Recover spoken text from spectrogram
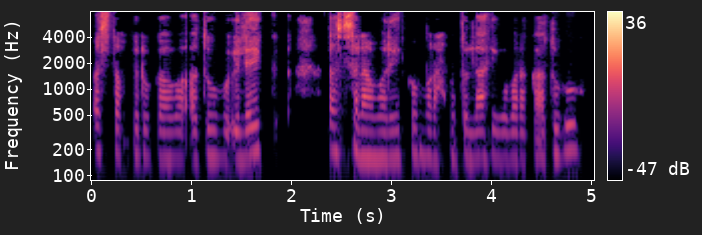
استغفرک و اتوب الیک۔ السلام علیکم و رحمۃ اللہ وبرکاتہ۔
